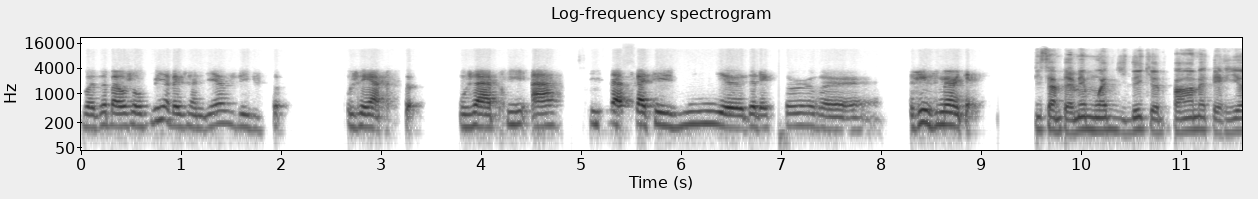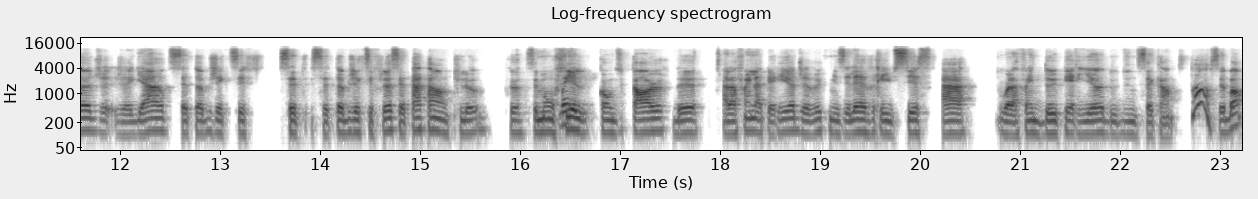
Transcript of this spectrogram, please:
il va dire ben, aujourd'hui, avec Geneviève, j'ai vu ça, ou j'ai appris ça, ou j'ai appris à la stratégie euh, de lecture euh, résumer un texte. Puis ça me permet, moi, de guider que pendant ma période, je, garde cet objectif, cet, objectif-là, cette attente-là. C'est mon fil conducteur de à la fin de la période, je veux que mes élèves réussissent à ou à la fin de deux périodes ou d'une séquence. Ah, c'est bon,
